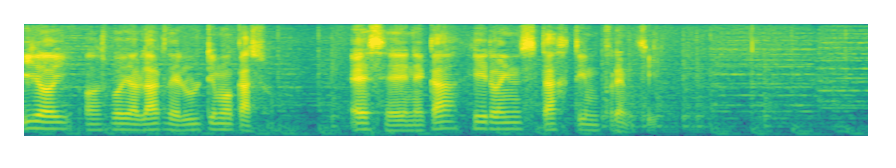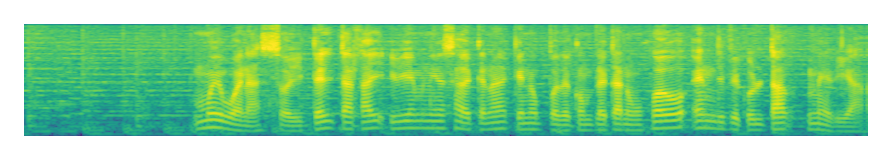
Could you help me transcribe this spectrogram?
Y hoy os voy a hablar del último caso, SNK Heroines Tag Team Frenzy. Muy buenas, soy Delta Ray y bienvenidos al canal que no puede completar un juego en dificultad media.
